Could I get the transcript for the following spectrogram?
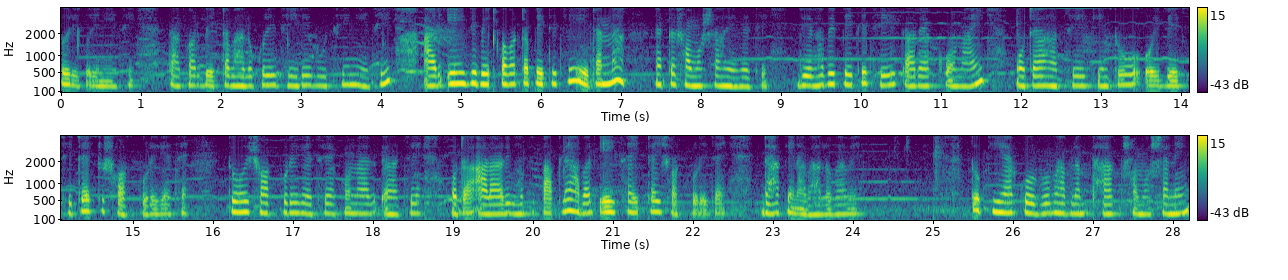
তৈরি করে নিয়েছি। তারপর বেডটা ভালো করে ঝেড়ে গুছিয়ে নিয়েছি। আর এই যে বেড কভারটা পেতেছি, এটার না একটা সমস্যা হয়ে গেছে। যেভাবে পেতেছি তার এক কোনায় ওটা আছে, কিন্তু ওই বেডশিটটা একটু শর্ট পড়ে গেছে। তো ওই শর্ট পড়ে গেছে, এখন আর আছে ওটা আড়াআড়িভাবে পাতলে আবার এই সাইডটাই শর্ট পড়ে যায়। ঢাকে না ভালোভাবে। তো কী আর করব ভাবলাম, থাক, সমস্যা নেই।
